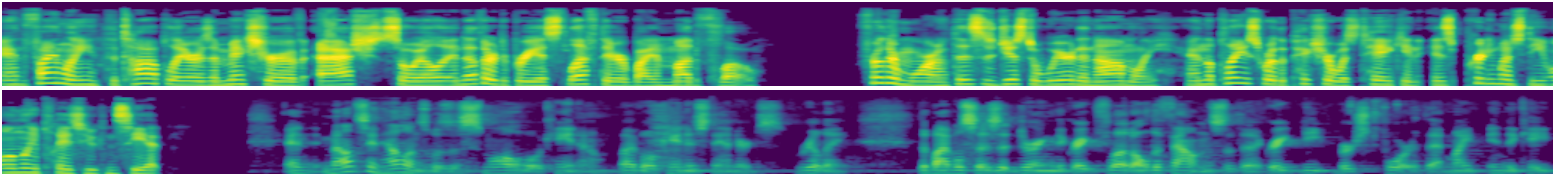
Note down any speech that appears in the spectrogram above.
And finally, the top layer is a mixture of ash, soil, and other debris left there by a mud flow. Furthermore, this is just a weird anomaly, and the place where the picture was taken is pretty much the only place you can see it. And Mount St. Helens was a small volcano by volcano standards, really. The Bible says that during the Great Flood, all the fountains of the Great Deep burst forth. That might indicate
